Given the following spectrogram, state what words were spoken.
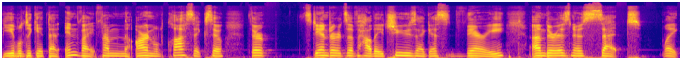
be able to get that invite from the Arnold Classic. So their standards of how they choose, I guess, vary. Um, there is no set like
